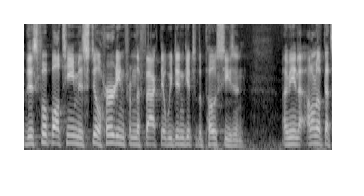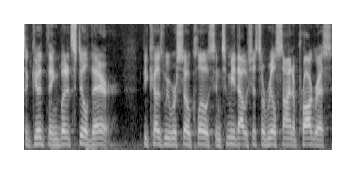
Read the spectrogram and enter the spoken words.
this football team is still hurting from the fact that we didn't get to the postseason. I mean, I don't know if that's a good thing, but it's still there because we were so close. And to me, that was just a real sign of progress.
